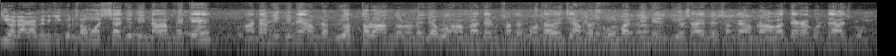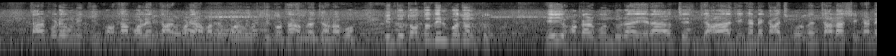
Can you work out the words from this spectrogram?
কি হবে? আগামী দিনে কি করবে? সমস্যা যদি না মেটে আগামী দিনে আমরা বৃহত্তর আন্দোলনে যাব। আমাদের সঙ্গে কথা হয়েছে আমরা সোমবার দিন এসডিও সাহেবের সঙ্গে আমরা আবার দেখা করতে আসব। তারপরে উনি কি কথা বলেন তারপরে আমাদের পরবর্তী কথা আমরা জানাব। কিন্তু ততদিন পর্যন্ত এই হকার বন্ধুরা এরা হচ্ছে যারা যেখানে কাজ করবেন তারা সেখানে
